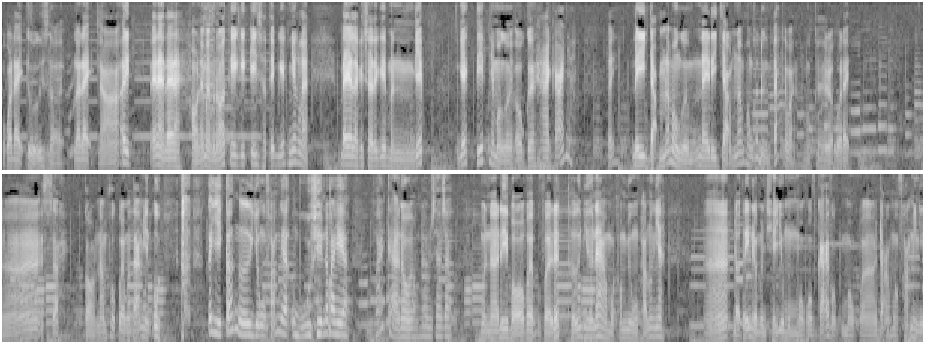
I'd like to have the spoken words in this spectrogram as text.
Qua đây ử rồi lên đây. Đó. Ấy đây này đây này. Hồi nãy mình nói cái cái cái sợi tiếp ghét nhất là đây là cái sợi kia mình ghép ghét tiếp nha mọi người. Ok hai cái nha. Đấy đi chậm lắm mọi người. Nay đi chậm lắm không có đường tắt các bạn. Ok rồi qua đây. Đó rồi. Còn 5 phút 38 nhìn ui cái gì có người dùng một phẩm ra? Ui xin nó bay à. Vái cà nồi không, sao sao. Mình à, đi bộ về về đích thử như thế nào mà không dùng một phẩm luôn nha. Đó đợi tí nữa mình sẽ dùng một một, một cái một một uh, trận một phẩm như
